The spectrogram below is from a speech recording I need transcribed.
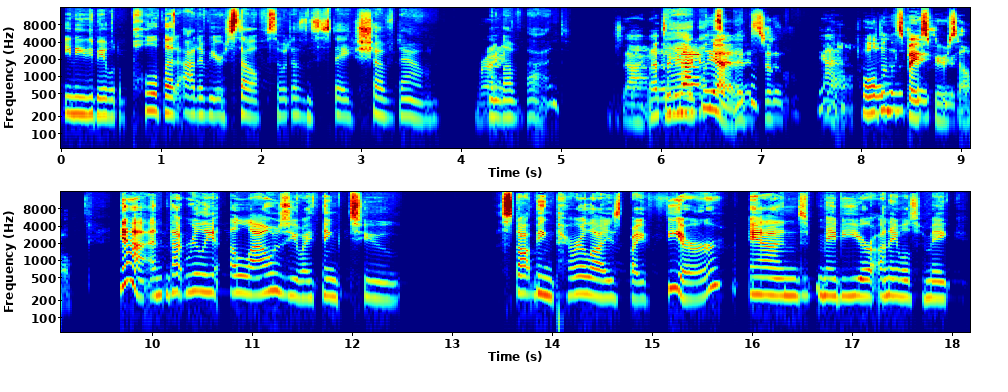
you need to be able to pull that out of yourself so it doesn't stay shoved down. Right. I love that. Exactly. That's yeah, exactly that's it. It's just yeah, holding the space for yourself. Yeah, and that really allows you, I think, to stop being paralyzed by fear and maybe you're unable to make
